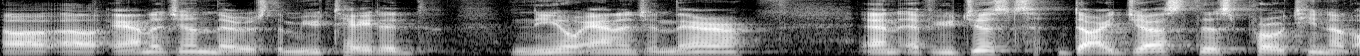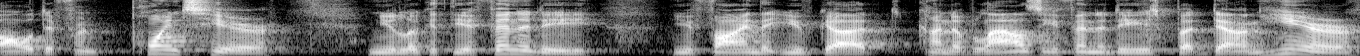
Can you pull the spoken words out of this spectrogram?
uh, uh, antigen, there's the mutated neoantigen there. And if you just digest this protein at all different points here, and you look at the affinity, you find that you've got kind of lousy affinities, but down here,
